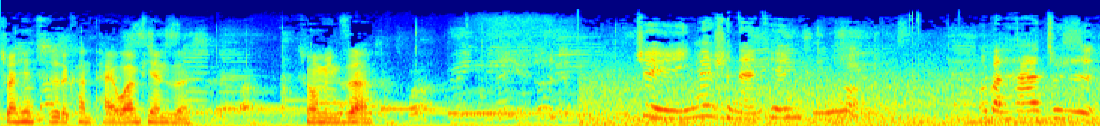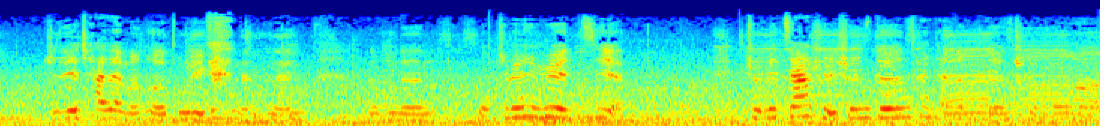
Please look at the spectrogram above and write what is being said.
专心致志的看台湾片子，什么名字？这应该是南天竹，我把它就是直接插在门口的土里，看能不能能不能火。这边是月季，准备加水生根，看看能不能成功啊！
